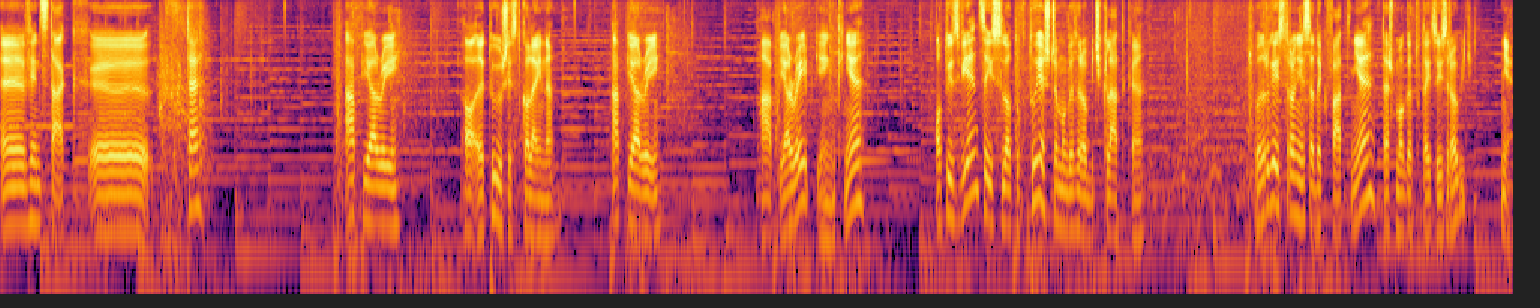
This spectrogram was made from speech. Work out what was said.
E, więc tak. E, te. Apiary. O, e, tu już jest kolejne. Apiary. Apiary, pięknie. O, tu jest więcej slotów, tu jeszcze mogę zrobić klatkę. Po drugiej stronie jest adekwatnie? Też mogę tutaj coś zrobić? Nie.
